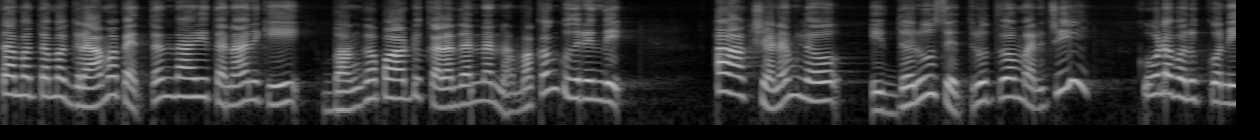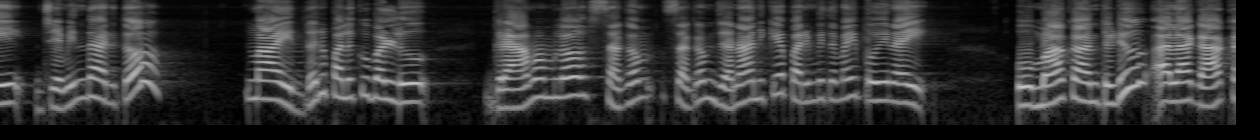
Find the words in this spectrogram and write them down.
తమ తమ గ్రామ పెత్తందారితనానికి భంగపాటు కలదన్న నమ్మకం కుదిరింది. ఆ క్షణంలో ఇద్దరూ శత్రుత్వం మరిచి కూడబలుక్కొని జమీందారితో మా ఇద్దరు పలుకుబళ్ళు గ్రామంలో సగం సగం జనానికే పరిమితమైపోయినాయి. ఉమాకాంతుడు అలాగాక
